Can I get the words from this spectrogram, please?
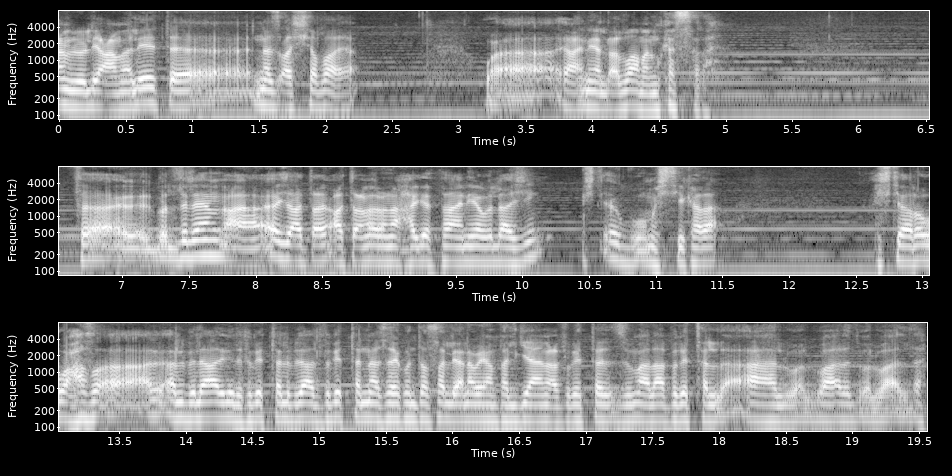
عملوا لي عملية آه، نزع الشظايا ويعني العظام المكسرة. فقلت لهم إيش تعملون حاجة ثانية ولا شيء؟ إشتي أقوم إشتي كذا. إشتي أروح البلاد قد فقدت البلاد فقدت الناس اللي كنت أصلي أنا وياهم في الجامع فقدت الزملاء فقدت الأهل والوالد والوالدة.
